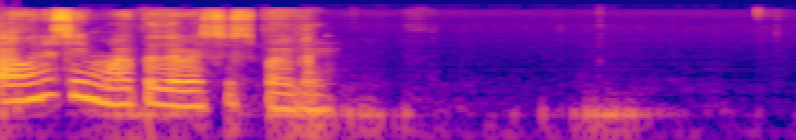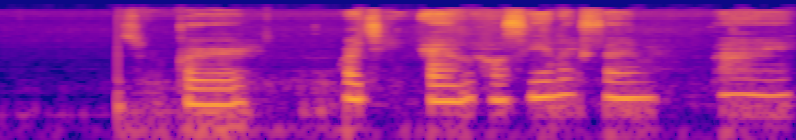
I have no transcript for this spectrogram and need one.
I want to say more, but the rest is spoiler. For watching, and I'll see you next time. Bye.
